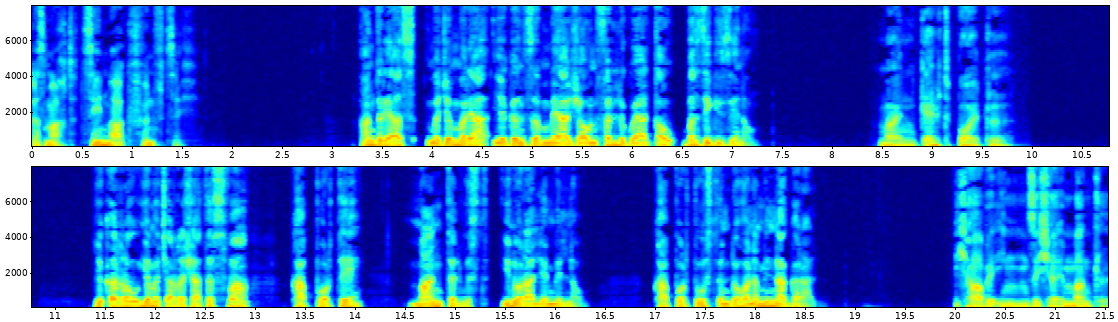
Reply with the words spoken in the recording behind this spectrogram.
Das macht 10 Mark 50. አንድሪያስ መጀመሪያ የገንዘብ መያዣውን ፈልጎ ያጣው በዚህ ጊዜ ነው። Mein Geldbeutel. የቀረው የመጨረሻ ተስፋ ካፖርቴ ማንትል ውስጥ ይኖራል የሚል ነው። ካፖርት ውስጥ እንደሆነም ይናገራል። Ich habe ihn sicher im Mantel.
